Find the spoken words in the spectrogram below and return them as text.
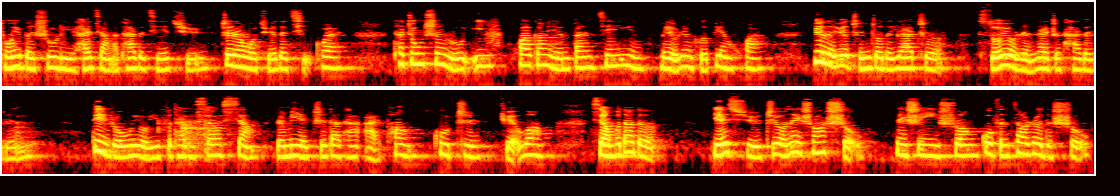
同一本书里还讲了他的结局，这让我觉得奇怪。他终生如一，花岗岩般坚硬，没有任何变化，越来越沉着地压着所有忍耐着他的人。地荣有一幅他的肖像，人们也知道他矮胖、固执、绝望。想不到的，也许只有那双手，那是一双过分燥热的手，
